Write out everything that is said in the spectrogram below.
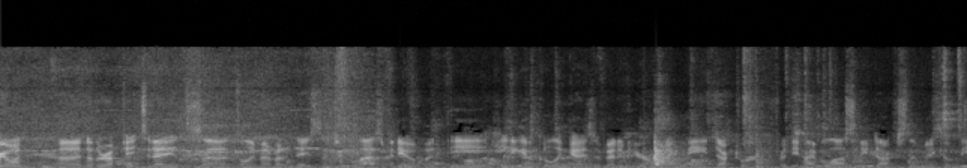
everyone, uh, another update today. It's, uh, it's only been about a day since the last video, but the heating and cooling guys have been in here running the ductwork for the high velocity ducts that make up the,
